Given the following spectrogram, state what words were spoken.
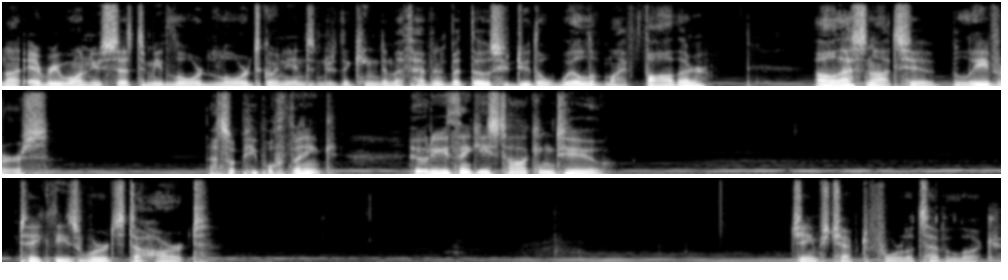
Not everyone who says to me, Lord, Lord, is going to enter the kingdom of heaven, but those who do the will of my Father. Oh, that's not to believers. That's what people think. Who do you think he's talking to? take these words to heart. James chapter 4, let's have a look.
